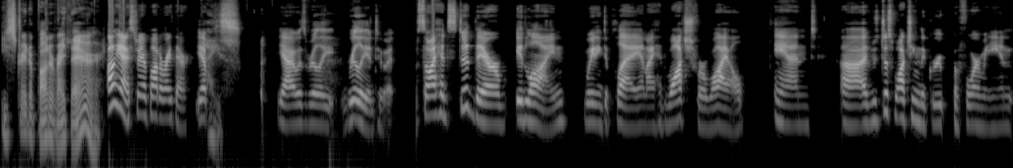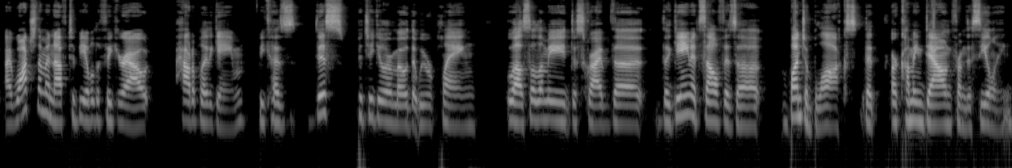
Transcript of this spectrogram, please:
you straight up bought it right there. Oh yeah, I straight up bought it right there. Yep. Nice. Yeah, I was really really into it. So I had stood there in line waiting to play and I had watched for a while and uh, I was just watching the group before me and I watched them enough to be able to figure out how to play the game because this particular mode that we were playing well, so let me describe the the game itself is a bunch of blocks that are coming down from the ceiling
